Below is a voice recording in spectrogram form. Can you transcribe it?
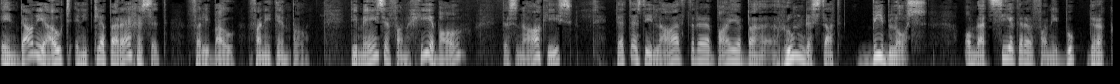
en dan die hout en die klippe reggesit vir die bou van die tempel. Die mense van Gebal, tussen hakies, dit is die latere baie beroemde stad Byblos omdat sekere van die boekdruk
